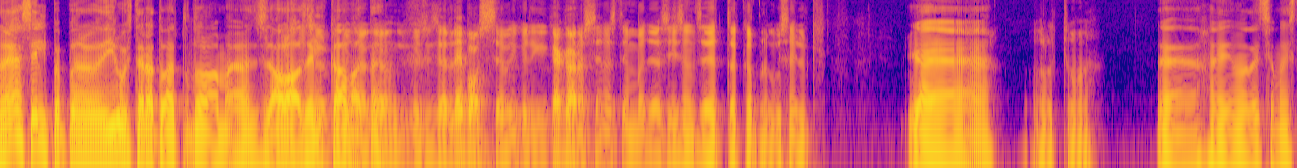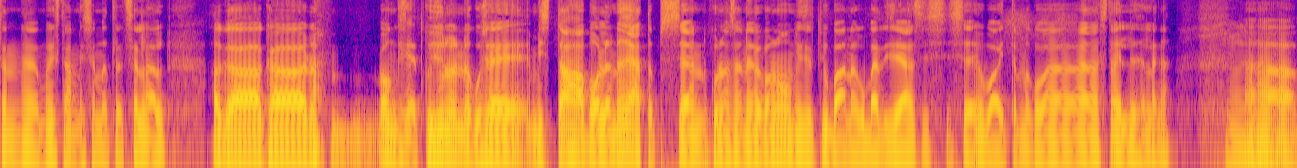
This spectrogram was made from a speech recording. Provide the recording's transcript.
nojah, selg peab äh, ilusti ära toetatud olema ja siis alaselg ka, vaata. ongi, kui sa seal lebosse või kuidagi kägarasse ennast tõmbad ja siis on see, et hakkab nagu selg ja, ja, ja, ja, ei, ma täitsa mõistan, mõistan, mis sa mõtled selle all. aga, aga noh, ongi see, et kui sul on nagu see, mis tahapoole nõjatab, siis see on, kuna see on ergonoomiliselt juba nagu päris hea, siis, siis see juba aitab nagu hädast välja sellega. Uh,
